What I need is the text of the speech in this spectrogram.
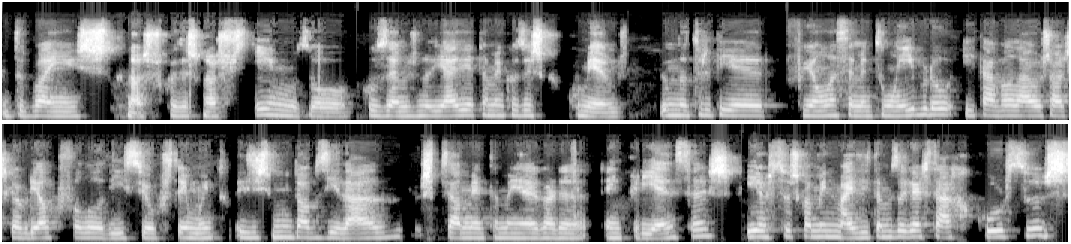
de bens, nós, coisas que nós vestimos ou que usamos no dia a dia, também coisas que comemos. No outro dia fui a um lançamento de um livro e estava lá o Jorge Gabriel que falou disso e eu gostei muito. Existe muita obesidade, especialmente também agora em crianças, e as pessoas comem mais e estamos a gastar recursos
